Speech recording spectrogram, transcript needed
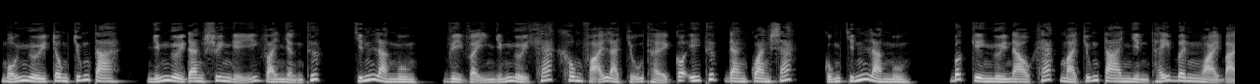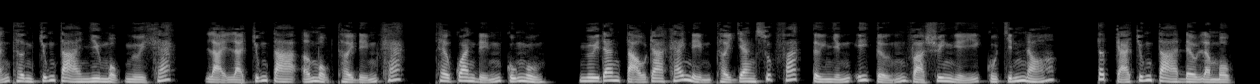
Mỗi người trong chúng ta, những người đang suy nghĩ và nhận thức, chính là nguồn, vì vậy những người khác không phải là chủ thể có ý thức đang quan sát, cũng chính là nguồn. Bất kỳ người nào khác mà chúng ta nhìn thấy bên ngoài bản thân chúng ta như một người khác, lại là chúng ta ở một thời điểm khác, theo quan điểm của nguồn. Người đang tạo ra khái niệm thời gian xuất phát từ những ý tưởng và suy nghĩ của chính nó. Tất cả chúng ta đều là một,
